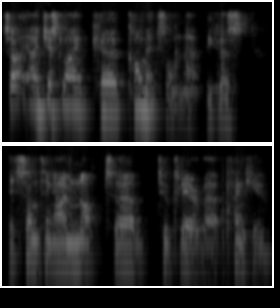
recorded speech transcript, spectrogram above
So I, I just like uh, comments on that because it's something I'm not uh, too clear about. Thank you.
